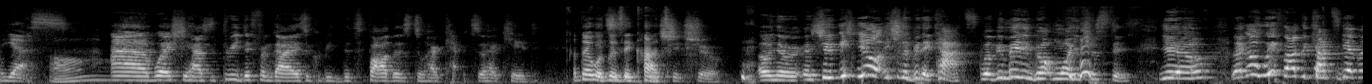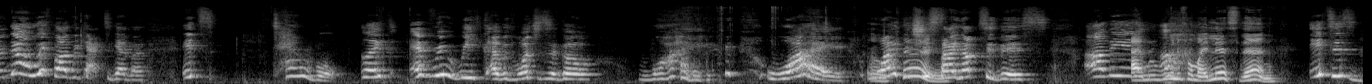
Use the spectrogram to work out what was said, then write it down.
Yes. Ah. Uh, where she has three different guys who could be the fathers to her to her kid. I thought It going is to say a cat. bullshit show. Oh no, it should it, you know it should have been a cat. Well, we made it a lot more interesting. You know, like oh we found the cat together. No, we found the cat together. It's terrible. Like every week I would watch this and go, why, why, why did she sign up to this? I mean, I'm removing it from my list then. it is.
